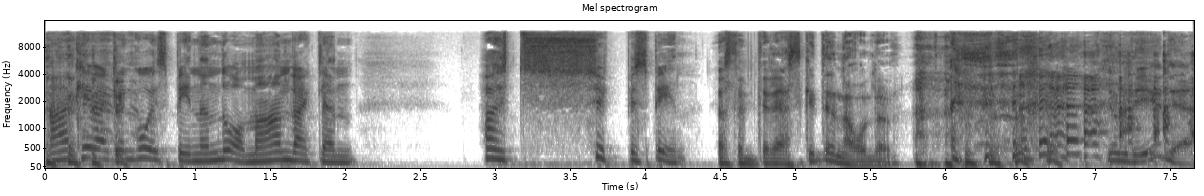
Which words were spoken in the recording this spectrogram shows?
Han kan ju verkligen gå i spinn ändå, men han verkligen har ett superspinn. Fast det är lite läskigt i den här åldern. ja, men det är ju det.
